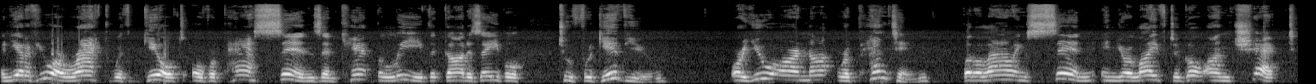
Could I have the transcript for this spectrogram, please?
And yet, if you are racked with guilt over past sins and can't believe that God is able to forgive you, or you are not repenting but allowing sin in your life to go unchecked,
